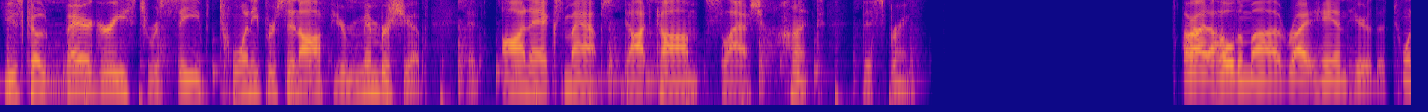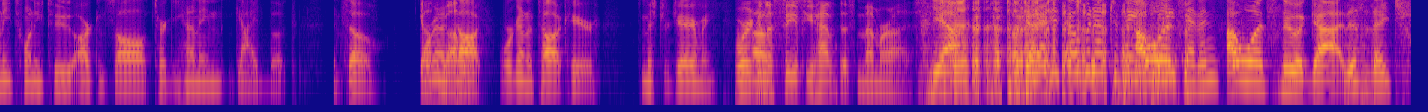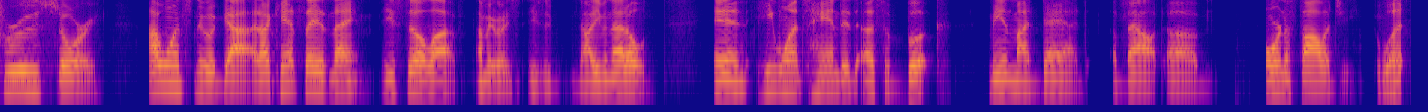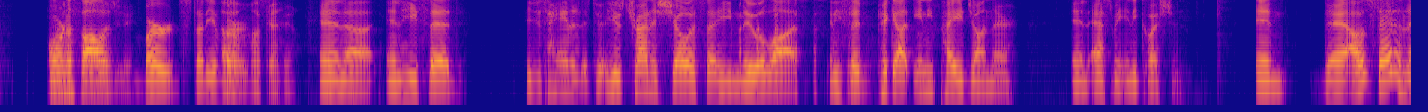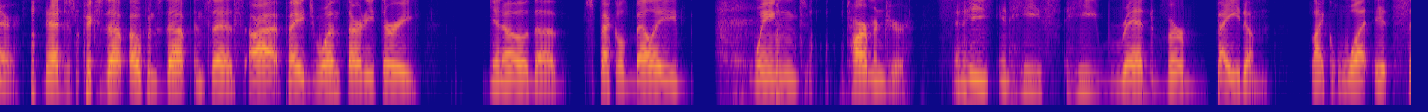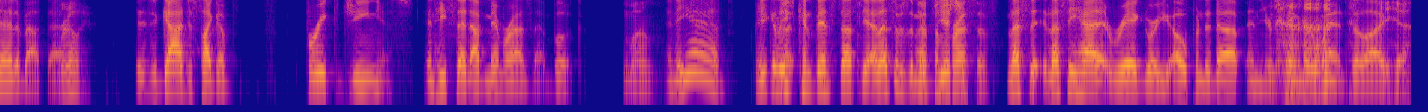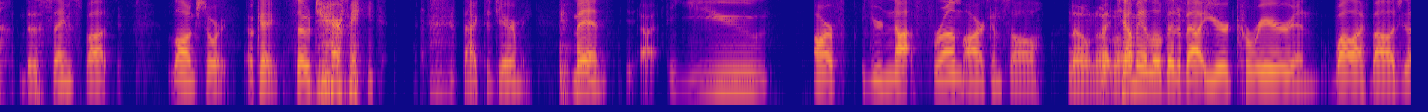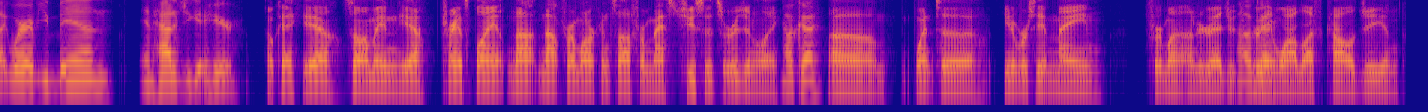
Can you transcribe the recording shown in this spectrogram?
Use code BEARGREASE to receive 20% off your membership at onyxmaps.com slash hunt this spring. All right, I hold in my right hand here the 2022 Arkansas Turkey Hunting Guidebook. And so we're going to talk we're going to talk here to Mr. Jeremy. We're gonna Uh, see if you have this memorized. Yeah. okay. Yeah, just open up to page I once, 47. I once knew a guy. This is a true story. I once knew a guy, and I can't say his name. He's still alive. I mean, he's- he's not even that old. And he once handed us a book, me and my dad, about um, ornithology. What? Ornithology, Ornithology. birds, study of Oh, birds. okay. And uh, and he said, he just handed it to. He was trying to show us that he knew a lot, and he said, pick out any page on there, and ask me any question. And Dad, I was standing there. Dad just picks it up, opens it up, and says, "All right, page one thirty three. You know the speckled belly, winged ptarminger." And he and he's he read verbatim like what it said about that. Really? The guy just like a freak genius. And he said, I've memorized that book. Well, And he had. He at least convinced us, yeah. Unless it was a That's magician. impressive. Unless, it, unless he had it rigged where you opened it up and your finger went to like yeah. the same spot. Long story. Okay, so Jeremy, back to Jeremy. Man, uh, you are you're not from Arkansas, No, no. but tell me a little bit about your career in wildlife biology. Like, where have you been, and how did you get here? Okay, yeah. So I mean, yeah, transplant, not not from Arkansas, from Massachusetts originally. Okay, Um, went to University of Maine for my undergraduate degree Okay. in wildlife ecology and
